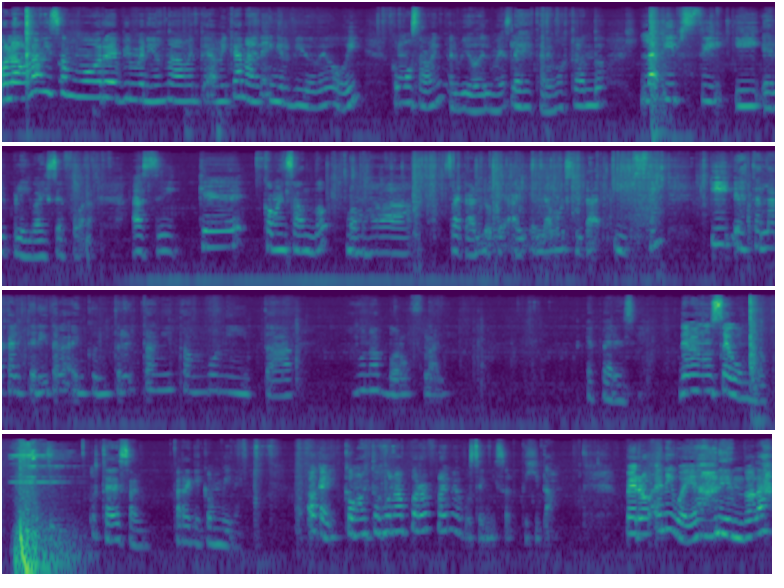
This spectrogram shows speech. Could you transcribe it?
Hola, hola mis amores, bienvenidos nuevamente a mi canal. En el video de hoy, como saben, el video del mes les estaré mostrando la Ipsy y el Play by Sephora. Así que comenzando, vamos a sacar lo que hay en la bolsita Ipsy. Y esta es la carterita, la encontré tan y tan bonita. Es una butterfly. Espérense, denme un segundo. Ustedes saben, para que combine. Ok, como esto es una butterfly, me puse mi sortijita. Pero, anyway, abriéndola,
